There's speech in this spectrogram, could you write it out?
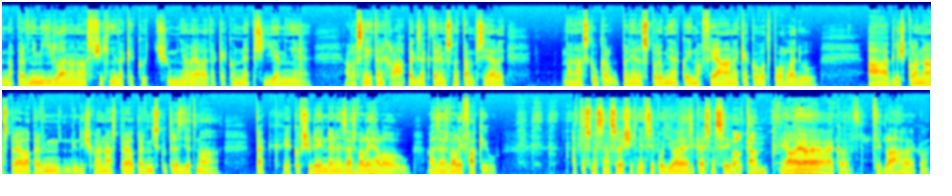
na prvním jídle na nás všichni tak jako čuměli, ale tak jako nepříjemně. A vlastně i ten chlápek, za kterým jsme tam přijeli, na nás koukal úplně dost podobně jako mafiánek jako od pohledu. A když kolem nás projela první, když kolem nás projel první skuter s dětma, tak jako všude jinde nezařvali hello, ale zařvali fuck you. A to jsme se na sebe všichni tři podívali a říkali jsme si... Welcome. Jo, jo, jo, jako ty bláho, jako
